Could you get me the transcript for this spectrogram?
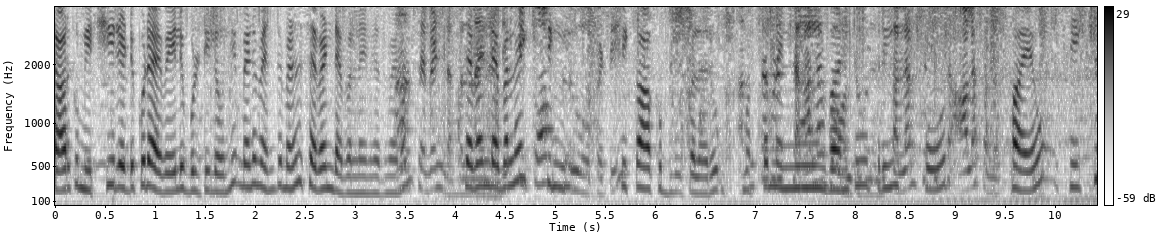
డార్క్ మిర్చి రెడ్ కూడా అవైలబిలిటీలో ఉంది. మేడం ఎంత మేడం? సెవెన్ డబల్ నైన్ కదా madam? Seven double nine. Peacock blue colour. మొత్తం ఎన్ని? One two three four five six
